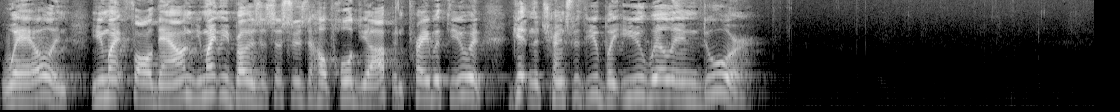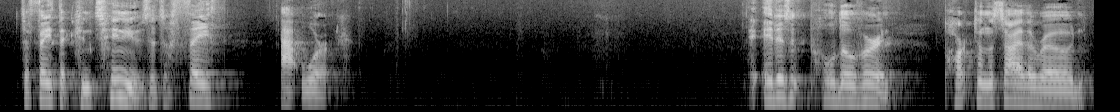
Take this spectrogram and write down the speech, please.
wail and you might fall down. You might need brothers and sisters to help hold you up and pray with you and get in the trench with you, but you will endure. It's a faith that continues, it's a faith at work. It isn't pulled over and parked on the side of the road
